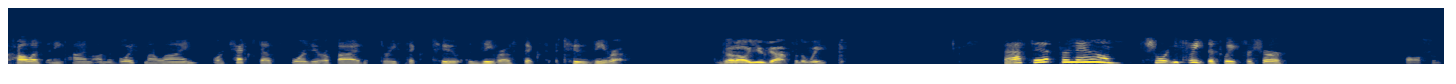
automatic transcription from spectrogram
call us anytime on the voicemail line or text us 405-362-0620. Is that all you got for the week? That's it for now. Short and sweet this week for sure. Awesome.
